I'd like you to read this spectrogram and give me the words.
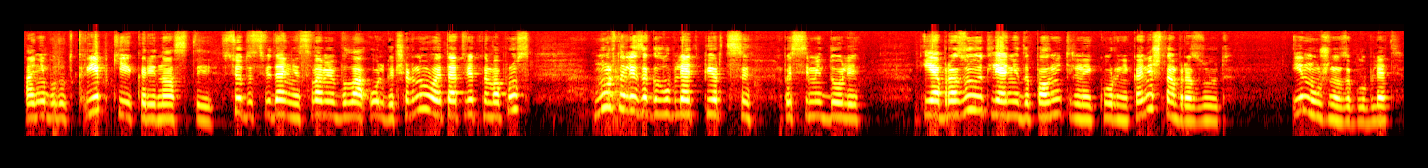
Они будут крепкие, коренастые. Все, до свидания. С вами была Ольга Чернова. Это ответ на вопрос, нужно ли заглублять перцы по семидоли и образуют ли они дополнительные корни. Конечно, образуют. И нужно заглублять.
